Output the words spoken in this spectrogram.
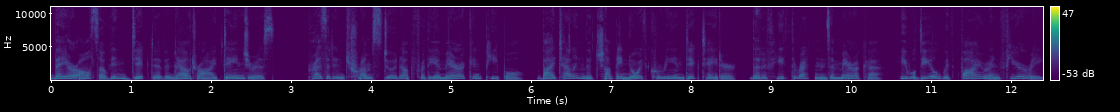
they are also vindictive and outright dangerous. President Trump stood up for the American people by telling the chubby North Korean dictator that if he threatens America, he will deal with fire and fury,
